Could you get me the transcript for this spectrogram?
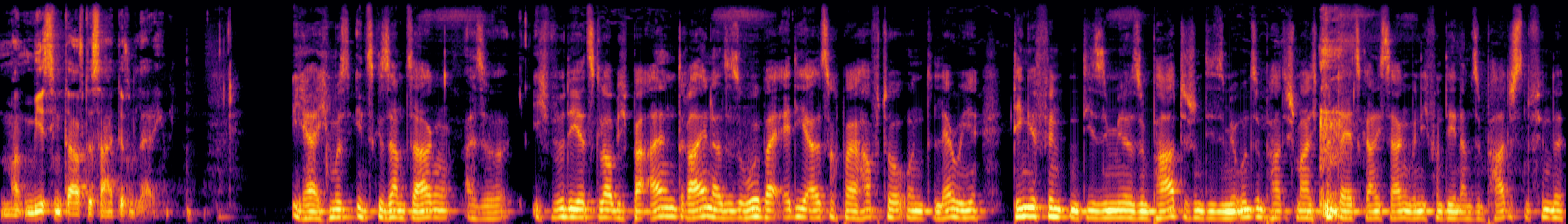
wir sind da auf der Seite von Larry. Ja, ich muss insgesamt sagen, also ich würde jetzt, glaube ich, bei allen dreien, also sowohl bei Eddie als auch bei Haftor und Larry, Dinge finden, die sie mir sympathisch und die sie mir unsympathisch machen. Ich könnte da jetzt gar nicht sagen, wenn ich von denen am sympathischsten finde.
